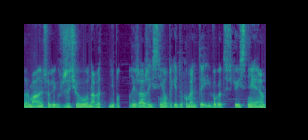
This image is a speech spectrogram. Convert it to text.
normalny człowiek w życiu nawet nie podejrzewa, że istnieją takie dokumenty i w ogóle coś takiego istnieje.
